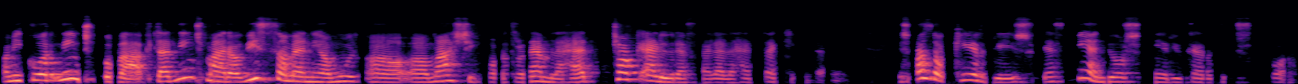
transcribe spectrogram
amikor nincs tovább. Tehát nincs már a visszamenni a, múlt, a, a másik partra nem lehet, csak előrefele lehet tekinteni. És az a kérdés, hogy ezt milyen gyorsan érjük el a túlsópart.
